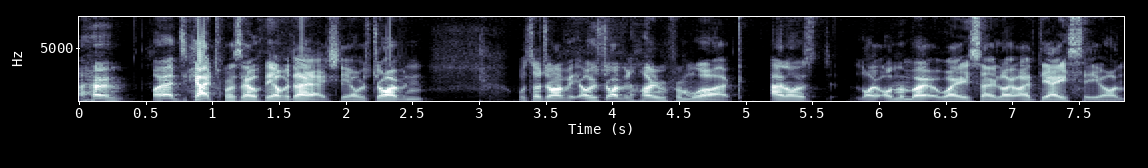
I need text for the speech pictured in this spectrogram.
Um, I had to catch myself the other day. Actually, I was driving. Was I driving? I was driving home from work, and I was like on the motorway, so like I had the AC on,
